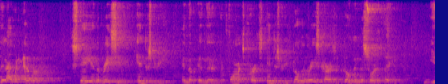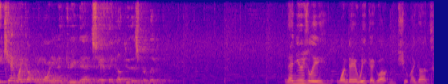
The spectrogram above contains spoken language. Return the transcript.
that I would ever stay in the racing industry, in the, in the performance parts industry, building race cars and building this sort of thing. You can't wake up in the morning and dream that and say, I think I'll do this for a living. And then usually one day a week I go out and shoot my guns.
